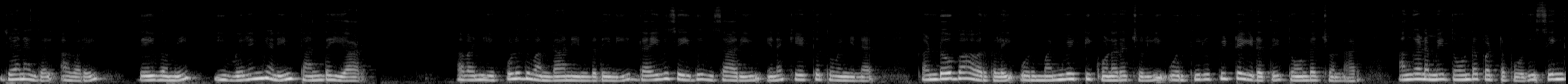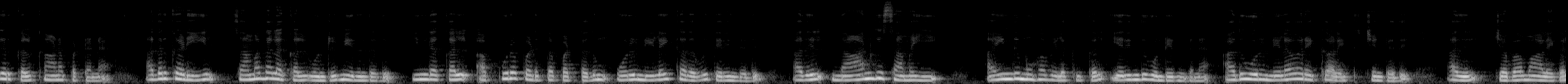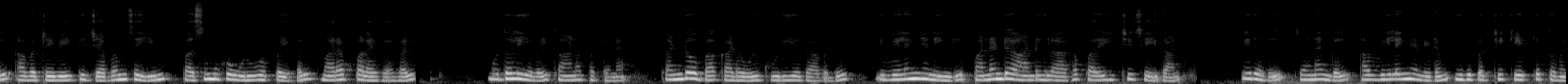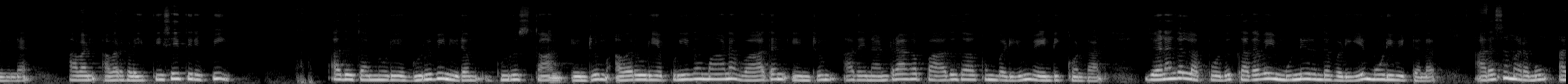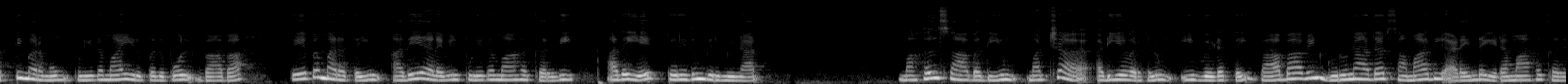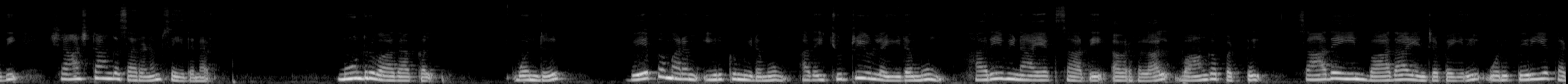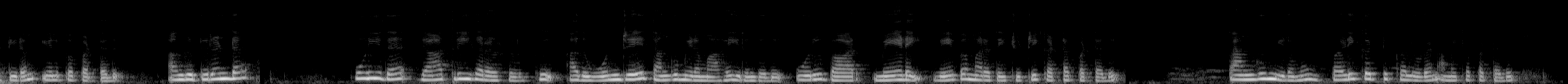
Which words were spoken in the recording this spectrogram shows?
ஜனங்கள் அவரை தெய்வமே இவ்விளைஞனின் தந்தை யார்? அவன் எப்பொழுது வந்தான் என்பதை நீ தயவு செய்து விசாரியும் என கேட்க துவங்கினர். கண்டோபா அவர்களை ஒரு மண்வெட்டி கொணரச் சொல்லி ஒரு குறிப்பிட்ட இடத்தை தோண்டச் சொன்னார். அங்கனமே தோண்டப்பட்ட போது செங்கற்கள் காணப்பட்டன. அதற்கடியில் சமதள கல் ஒன்றும் இருந்தது. இந்த கல் அப்புறப்படுத்தப்பட்டதும் ஒரு நிலைக்கதவு தெரிந்தது. அதில் நான்கு சமயி ஐந்து முக விளக்குகள் எரிந்து கொண்டிருந்தன. அது ஒரு நிலவரைக்கு அழைத்துச் சென்றது. அதில் ஜபமாலைகள் அவற்றை வைத்து ஜபம் செய்யும் பசுமுக உருவப்பைகள் மரப்பலகைகள் முதலியவை காணப்பட்டன. கண்டோபா கடவுள் கூறியதாவது இவ்விளைஞன் இங்கு பன்னெண்டு ஆண்டுகளாக பயிற்சி செய்தான். பிறகு ஜனங்கள் அவ்விளைஞனிடம் இது பற்றி கேட்கத் துவங்கினர். அவன் அவர்களை திசை திருப்பி அது தன்னுடைய குருவினிடம் குருஸ்தான் என்றும் அவருடைய புனிதமான வாதன் என்றும் அதை நன்றாக பாதுகாக்கும்படியும் வேண்டிக் கொண்டான். ஜனங்கள் அப்போது கதவை முன்னிருந்தபடியே மூடிவிட்டனர். அரச மரமும் அத்தி மரமும் புனிதமாய் இருப்பது போல் பாபா வேப்ப மரத்தையும் அதே அளவில் புனிதமாக கருதி அதையே பெரிதும் விரும்பினார். மகள் சாபதியும் மற்ற அடியவர்களும் இவ்விடத்தை பாபாவின் குருநாதர் சமாதி அடைந்த இடமாக கருதி சாஷ்டாங்க சரணம் செய்தனர். மூன்று வாதாக்கள். ஒன்று வேப்ப மரம் இருக்கும் இடமும் அதை சுற்றியுள்ள இடமும் ஹரிவிநாயக் சாதே அவர்களால் வாங்கப்பட்டு சாதேயின் வாதா என்ற பெயரில் ஒரு பெரிய கட்டிடம் எழுப்பப்பட்டது. அங்கு திரண்ட புனித யாத்ரீகர்களுக்கு அது ஒன்றே தங்குமிடமாக இருந்தது. ஒரு பார் மேடை வேப்ப மரத்தை சுற்றி கட்டப்பட்டது. தங்கும் இடமும் படிக்கட்டுகளுடன் அமைக்கப்பட்டது.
